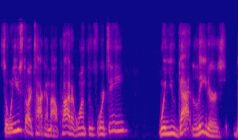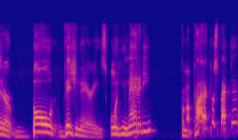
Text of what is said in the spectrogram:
So when you start talking about product 1 through 14, when you got leaders that are bold visionaries on humanity from a product perspective,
